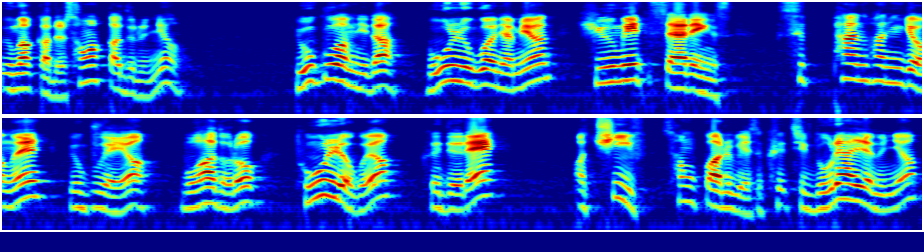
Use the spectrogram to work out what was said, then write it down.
음악가들, 성악가들은요. 요구합니다. 뭘 요구하냐면 humid settings, 습한 환경을 요구해요. 뭐 하도록? 도우려고요. 그들의 achieve, 성과를 위해서. 그, 즉 노래하려면요.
